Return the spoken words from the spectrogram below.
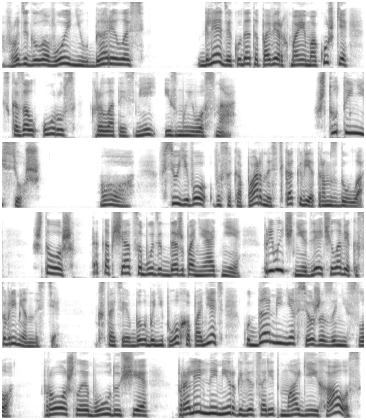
вроде головой не ударилась. Глядя куда-то поверх моей макушки, сказал Урус, крылатый змей из моего сна. «Что ты несешь?» О, всю его высокопарность как ветром сдуло. Что ж, так общаться будет даже понятнее, привычнее для человека современности. Кстати, было бы неплохо понять, куда меня все же занесло. Прошлое, будущее, параллельный мир, где царит магия и хаос.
